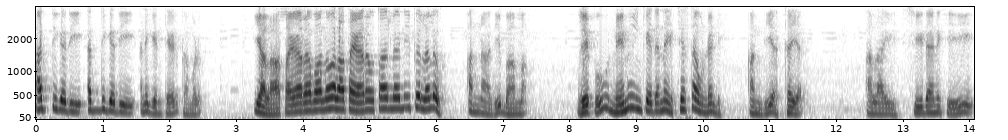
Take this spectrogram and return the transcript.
అద్దిగది అద్దిగది అని గెంతాడు తమ్ముడు. ఎలా తయారవ్వాలో అలా తయారవుతారులే నీ పిల్లలు అన్నది బామ్మ. రేపు నేను ఇంకేదైనా ఇచ్చేస్తా ఉండండి అంది అక్కయ్య. అలా ఇచ్చేయడానికి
